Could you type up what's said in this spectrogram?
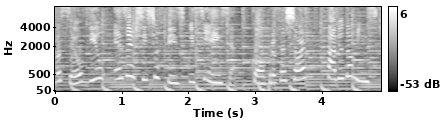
Você ouviu Exercício Físico e Ciência com o professor Fábio Dominski,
